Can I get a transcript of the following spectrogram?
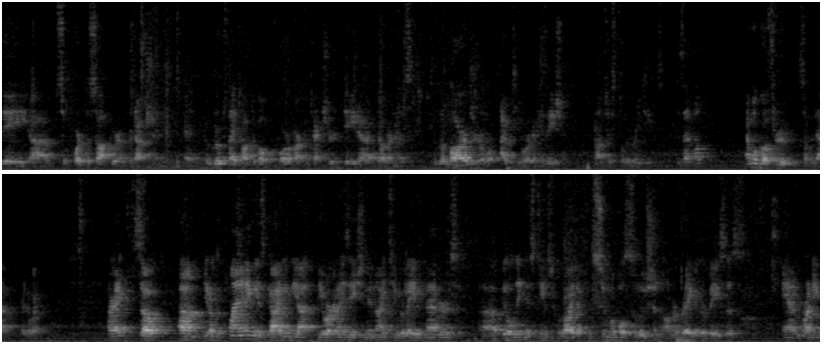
they uh, support the software in production. And the groups that I talked about before, architecture, data, governance, so the larger IT organization, not just delivery teams. Does that help? And we'll go through some of that right away. All right, so um, you know the planning is guiding the, the organization in IT-related matters, uh, building is teams provide a consumable solution on a regular basis, and running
